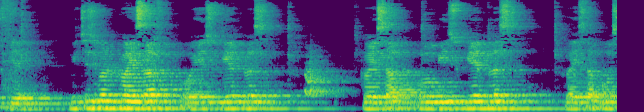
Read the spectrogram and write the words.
square. Which is equal to twice of O A square plus twice of O B square plus twice of OC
